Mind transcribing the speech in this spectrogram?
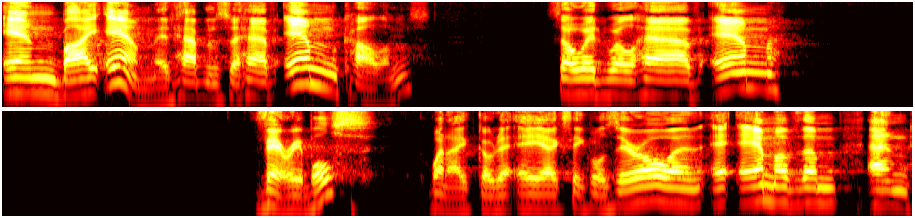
n by m. It happens to have m columns. So it will have m variables when I go to ax equals 0, and m of them and,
